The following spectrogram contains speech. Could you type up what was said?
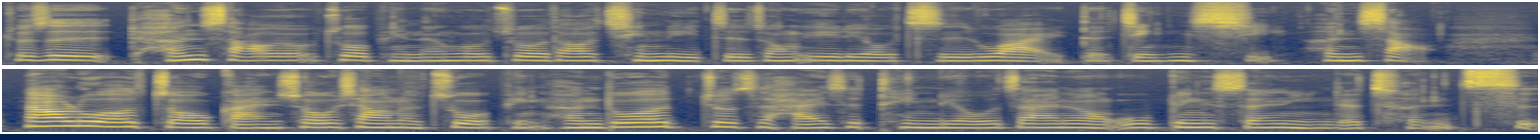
就是很少有作品能够做到情理之中、意料之外的惊喜，很少。那如果走感受向的作品，很多就是还是停留在那种无病呻吟的层次。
